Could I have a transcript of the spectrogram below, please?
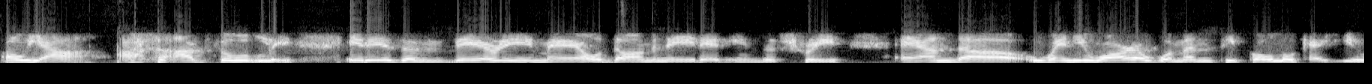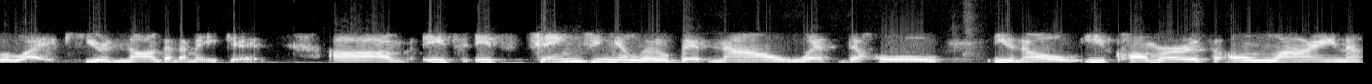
Oh yeah, absolutely. It is a very male dominated industry. And uh, when you are a woman, people look at you like you're not going to make it. Um, it's it's changing a little bit now with the whole, you know, e-commerce, online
